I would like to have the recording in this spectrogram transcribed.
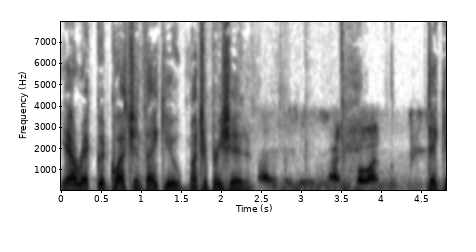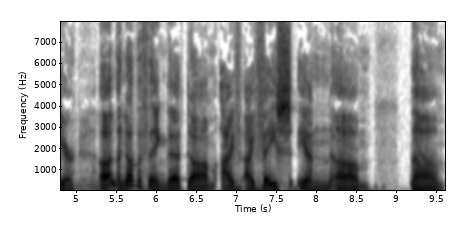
Yeah, Rick, good question. Thank you. Much appreciated. All right. All right. Bye bye. Take care. Uh, another thing that um, I, I face in um, um,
